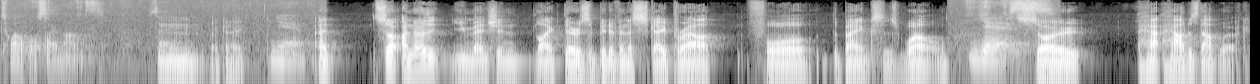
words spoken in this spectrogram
12 or so months. So Mm, okay. yeah. And so I know that you mentioned like there is a bit of an escape route for the banks as well. Yes. So how how does that work?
